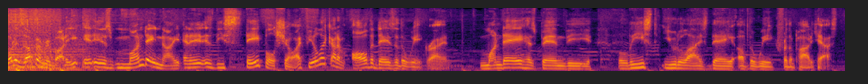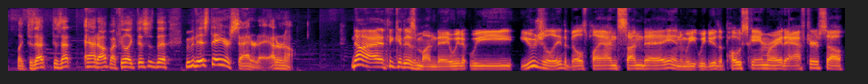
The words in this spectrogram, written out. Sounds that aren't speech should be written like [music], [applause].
What is up, everybody? It is Monday night and it is the staple show. I feel like out of all the days of the week, Ryan, Monday has been the least utilized day of the week for the podcast. Like, does that does that add up? I feel like this is the maybe this day or Saturday. I don't know. No, I think it is Monday. We we usually the Bills play on Sunday, and we we do the post game right after. So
